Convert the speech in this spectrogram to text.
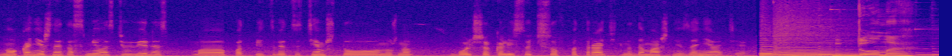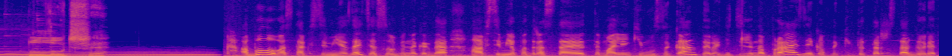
Но, конечно, эта смелость и уверенность э, подпитывается тем, что нужно большее количество часов потратить на домашние занятия. Дома лучше. А было у вас так в семье, знаете, особенно когда а, в семье подрастают маленькие музыканты, родители на праздниках, на каких-то торжествах говорят,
